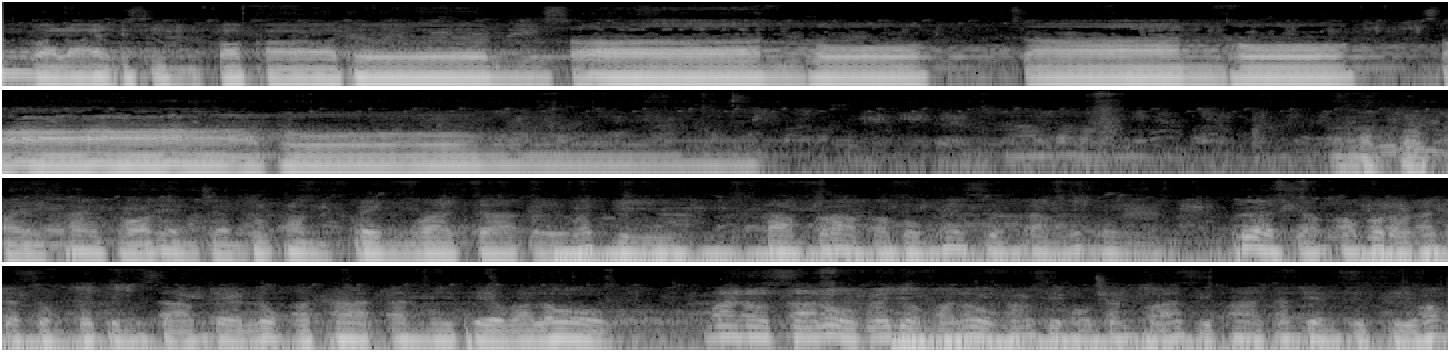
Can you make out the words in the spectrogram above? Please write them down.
ญวาลายสิ่งขอขาเทินสานโทสานโทสาธุอันดับต่อไปข้าขอเรียนเชิญทุกท่านเปล่งวาจาเอ่ยวัดดี ตามกล้าวกระผมให้เสียงดังนิดหนึ่ง เพื่อเสียงของพวกเรานั้นจะส่งไปถึงสามแดนโลกธาตุอันมีเทวโลก มนุษย์โลกและยมโลกทั้งสิบหกชั้นฟ้าสิบห้าชั้นเย็นสิบสี่ห้อง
